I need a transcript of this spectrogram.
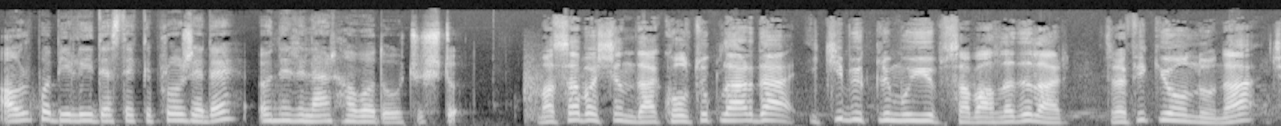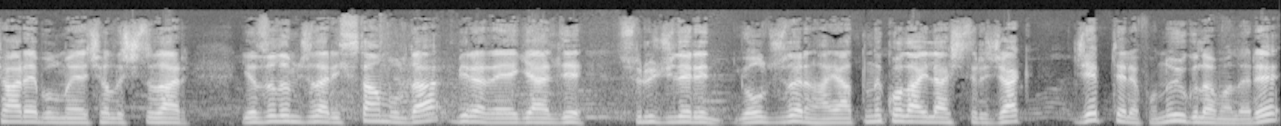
Avrupa Birliği destekli projede öneriler havada uçuştu. Masa başında koltuklarda iki büklüm uyuyup sabahladılar. Trafik yoğunluğuna çare bulmaya çalıştılar. Yazılımcılar İstanbul'da bir araya geldi. Sürücülerin, yolcuların hayatını kolaylaştıracak cep telefonu uygulamaları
